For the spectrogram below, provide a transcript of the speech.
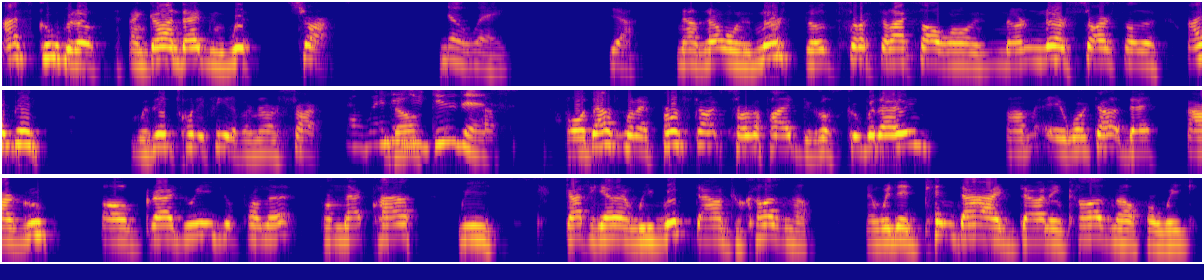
I scuba dove and gone diving with sharks. No way. Yeah. Now they're only nurse the sharks that I saw were only nurse sharks. So I've been within 20 feet of a nurse shark. Now when did you, know? you do this? Oh, that was when I first got certified to go scuba diving. Um, it worked out that our group of graduates from that from that class, we got together and we went down to Cozumel and we did 10 dives down in Cozumel for a week.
